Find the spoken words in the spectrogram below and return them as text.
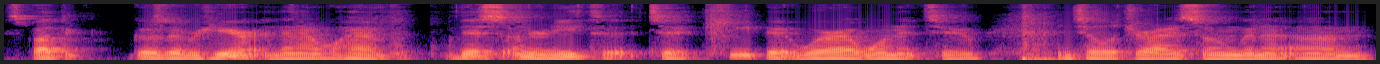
spot that goes over here, and then I will have this underneath to, to keep it where I want it to until it dries. So I'm going to um,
